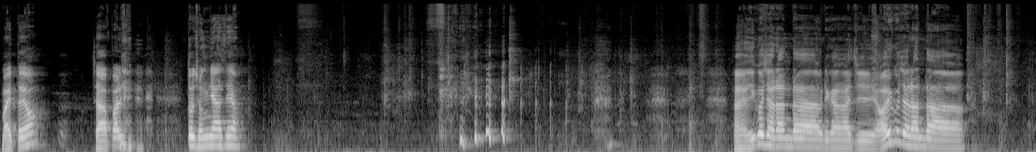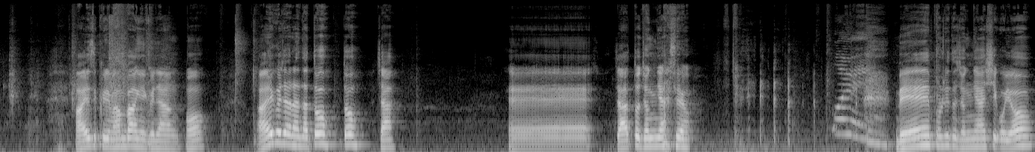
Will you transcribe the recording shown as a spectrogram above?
맛있어요? 자, 빨리 또 정리하세요. 아이고 잘한다 우리 강아지. 아이고 잘한다. 아이스크림 한 방에 그냥 어? 아이고 잘한다. 또 또 자 에 자 또 정리하세요. 네 폴리도 정리하시고요.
